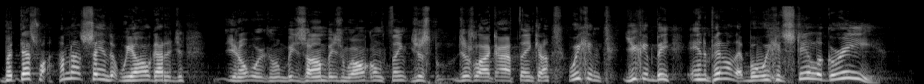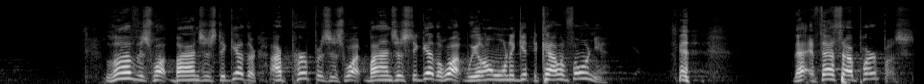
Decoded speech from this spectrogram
But that's why I'm not saying that we all got to just, you know, we're going to be zombies and we're all going to think just, just like I think. We can, you can be independent of that, but we can still agree. Love is what binds us together. Our purpose is what binds us together. What? We all want to get to California. that, if that's our purpose.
